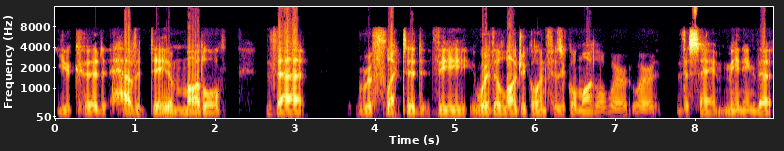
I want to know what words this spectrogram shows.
you could have a data model that reflected the where the logical and physical model were were the same, meaning that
